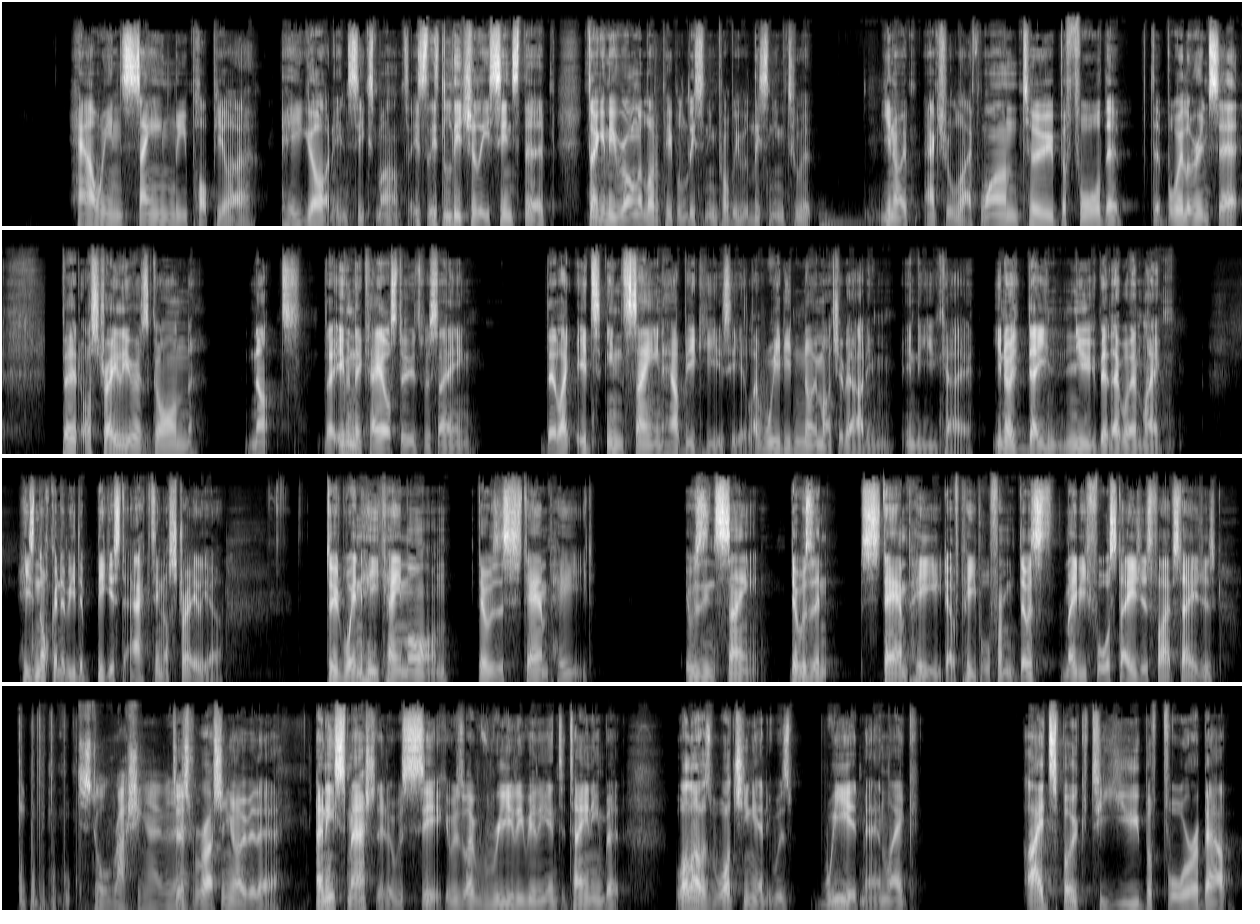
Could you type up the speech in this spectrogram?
how insanely popular he got in six months. It's, it's literally since the. Don't get me wrong. A lot of people listening probably were listening to it. You know, actual life one, two before the the boiler room set. But Australia has gone nuts. Like, even the chaos dudes were saying they're like, it's insane how big he is here. Like, we didn't know much about him in the UK. You know, they knew, but they weren't like, he's not going to be the biggest act in Australia. Dude, when he came on, there was a stampede. It was insane. There was a stampede of people from, there was maybe four stages, five stages, Just all rushing over there. just rushing over there. And he smashed it. It was sick. It was like really, really entertaining. But while I was watching it, it was weird, man. Like I'd spoke to you before about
